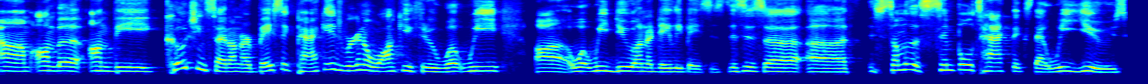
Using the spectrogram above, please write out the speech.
um, on the on the coaching side on our basic package we're going to walk you through what we uh, what we do on a daily basis this is uh, uh, some of the simple tactics that we use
